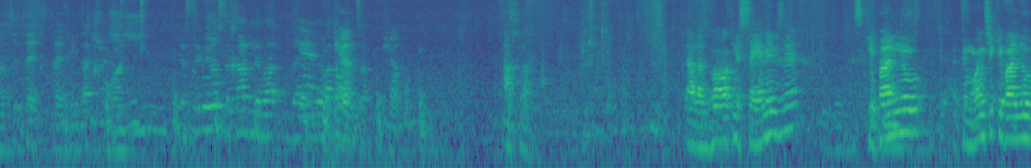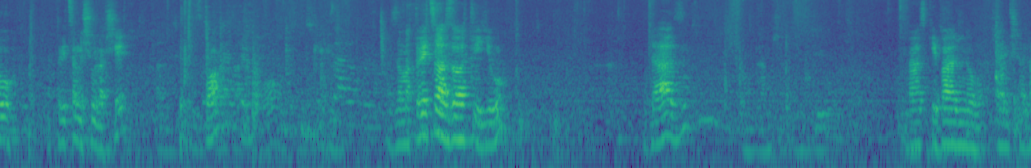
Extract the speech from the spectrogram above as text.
מצאת את היחידה שורה. תשים מינוס אחד למטה כן, אפשר. אחלה. יאללה, אז בואו רק נסיים עם זה. אז קיבלנו, אתם רואים שקיבלנו מטריצה משולשית? פה? אז המטריצה הזאת היא U, ואז, ואז קיבלנו M3,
